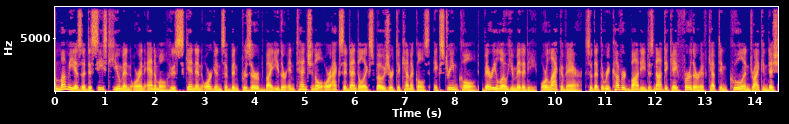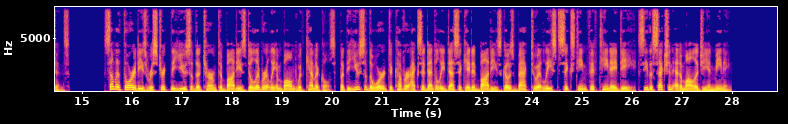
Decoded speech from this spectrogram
A mummy is a deceased human or an animal whose skin and organs have been preserved by either intentional or accidental exposure to chemicals, extreme cold, very low humidity, or lack of air, so that the recovered body does not decay further if kept in cool and dry conditions. Some authorities restrict the use of the term to bodies deliberately embalmed with chemicals, but the use of the word to cover accidentally desiccated bodies goes back to at least 1615 AD see the section Etymology and meaning.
